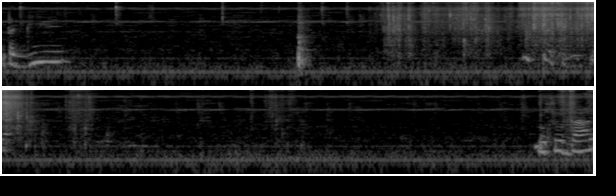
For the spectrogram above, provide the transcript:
এটা ঘি। মুসুর ডাল।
